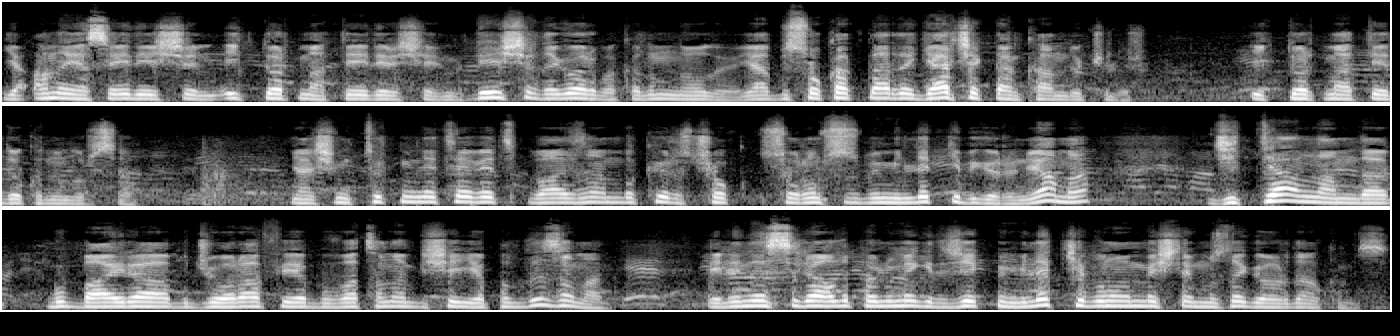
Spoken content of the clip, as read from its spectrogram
ya anayasayı değiştirelim, ilk dört maddeyi değiştirelim. Değiştir de gör bakalım ne oluyor. Ya bu sokaklarda gerçekten kan dökülür. İlk dört maddeye dokunulursa. Yani şimdi Türk milleti evet bazen bakıyoruz çok sorumsuz bir millet gibi görünüyor ama ciddi anlamda bu bayrağa, bu coğrafyaya, bu vatana bir şey yapıldığı zaman eline silah alıp ölüme gidecek bir millet ki bunu 15 Temmuz'da gördü halkımız.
